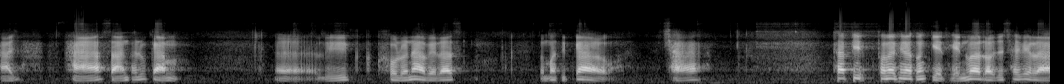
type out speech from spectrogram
หาหาสารพันธุกรรมหรือโคโรนาไวรัส 2019 ช้า ถ้าพี่พ่อแม่พี่น้องสังเกตเห็นว่าเราจะใช้เวลา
